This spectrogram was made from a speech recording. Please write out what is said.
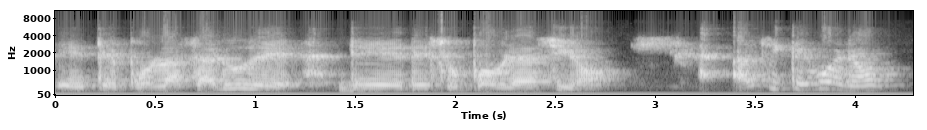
este, por la salud de, de su población. Así que bueno,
